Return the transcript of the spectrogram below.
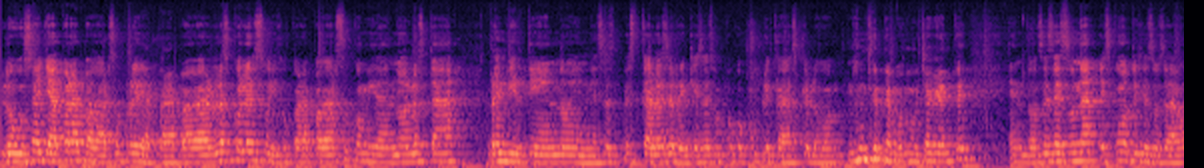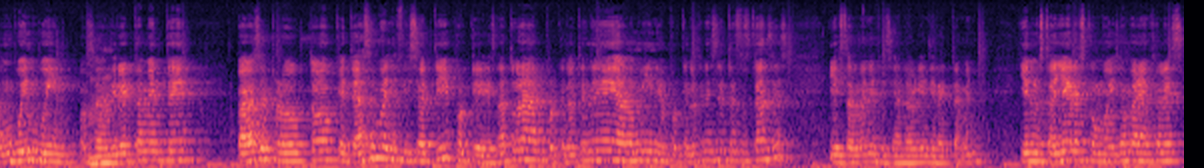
lo usa ya para pagar su predial, para pagar la escuela de su hijo, para pagar su comida, no lo está reinvirtiendo en esas escalas de riquezas un poco complicadas que luego no entendemos mucha gente. Entonces es una, es como tú dices, o sea, un win-win, o sea, directamente pagas el producto que te hace un beneficio a ti porque es natural, porque no tiene aluminio, porque no tiene ciertas sustancias y estás beneficiando a alguien directamente. Y en los talleres, como dice María Ángeles,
